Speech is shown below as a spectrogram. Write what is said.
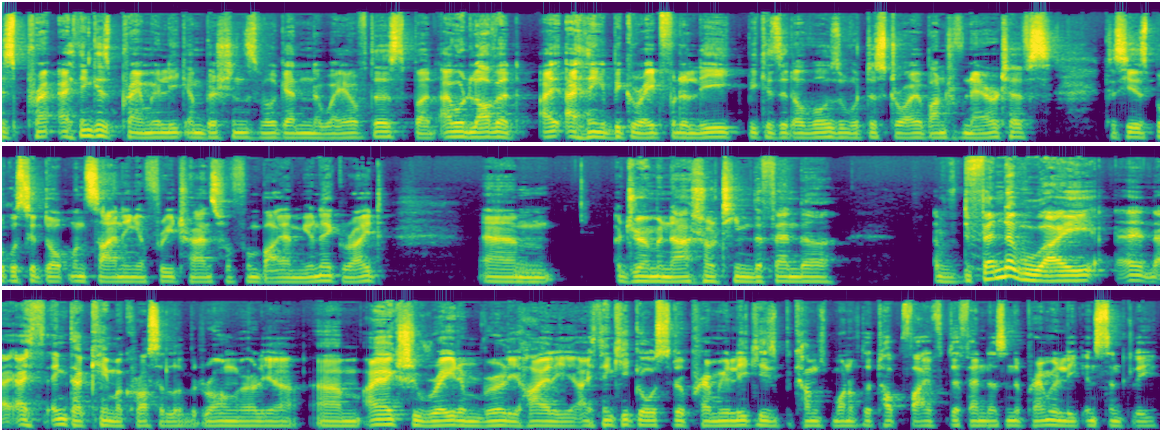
his pre- I think his Premier League ambitions will get in the way of this, but I would love it. I, I think it'd be great for the league because it also would destroy a bunch of narratives. Because here's Borussia Dortmund signing a free transfer from Bayern Munich, right? Um, mm. A German national team defender, a defender who I I think that came across a little bit wrong earlier. Um, I actually rate him really highly. I think he goes to the Premier League, he becomes one of the top five defenders in the Premier League instantly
